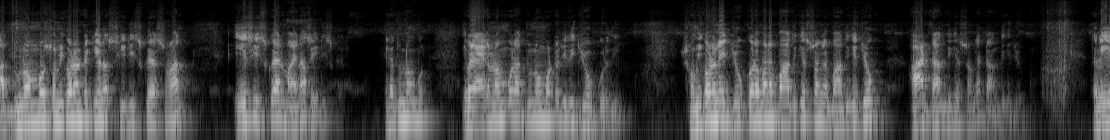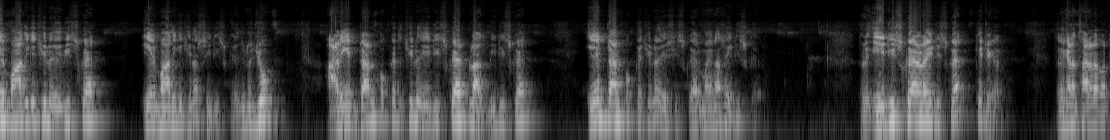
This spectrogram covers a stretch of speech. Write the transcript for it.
আর দু নম্বর সমীকরণটা কী হলো? সিডি স্কোয়ার সমান AC square minus AD square এটা দু নম্বর। এবার এক নম্বর আর দু নম্বরটা যদি যোগ করে দিই সমীকরণের যোগ করা মানে বাঁ দিকের সঙ্গে বাঁ দিকে যোগ, আর ডান দিকের সঙ্গে ডান দিকে যোগ। তাহলে এর বাঁ দিকে ছিল এবি স্কোয়ার, এর বাঁ দিকে ছিল সিডি স্কোয়ার দুটো যোগ। আর এর ডান পক্ষে তো ছিল AD square plus BD square, এর ডান পক্ষে ছিল AC square minus AD square. তাহলে এডি স্কোয়ার আর এডি স্কোয়ার কেটে গেল। তাহলে এখানে থাকল কত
